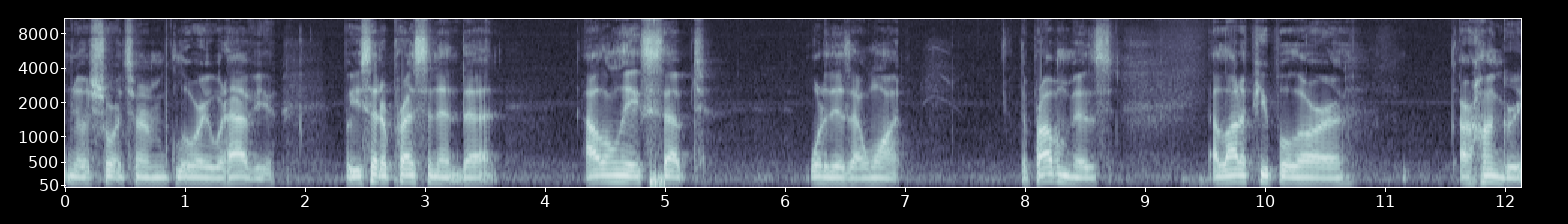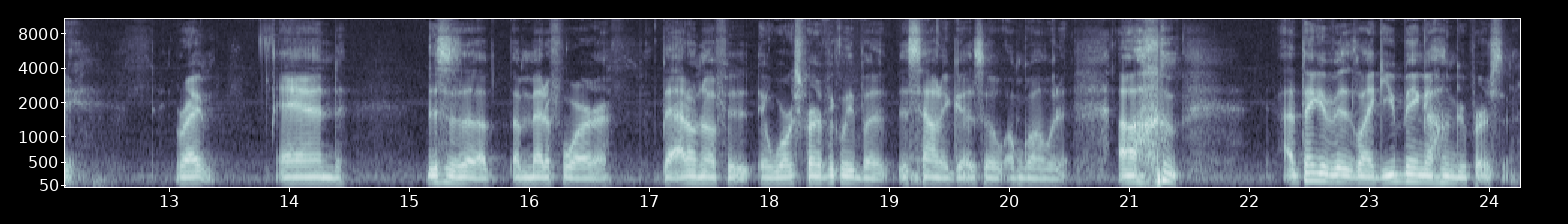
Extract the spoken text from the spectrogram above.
you know, short term glory, what have you. But you set a precedent that I'll only accept what it is I want. The problem is a lot of people are are hungry, right? And this is a, a metaphor that I don't know if it, it works perfectly, but it sounded good, so I'm going with it. Um, I think of it like you being a hungry person.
